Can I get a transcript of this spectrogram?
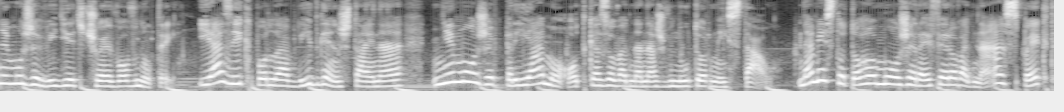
nemôže vidieť, čo je vo vnútri. Jazyk podľa Wittgensteina nemôže môže priamo odkazovať na náš vnútorný stav. Namiesto toho môže referovať na aspekt,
